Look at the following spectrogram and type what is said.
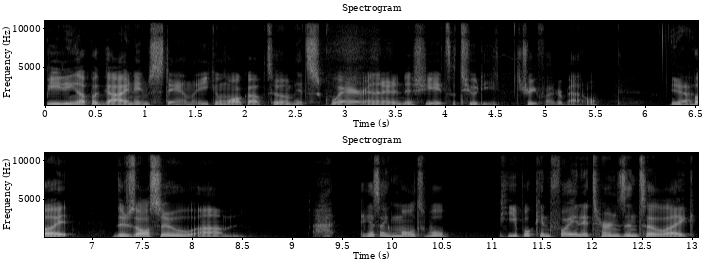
beating up a guy named Stanley. You can walk up to him, hit square, and then it initiates a 2D Street Fighter battle. Yeah, but there's also um i guess like multiple people can fight and it turns into like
